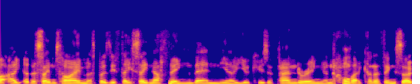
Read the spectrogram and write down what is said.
But I, at the same time, I suppose if they say nothing, then you know you accuse of pandering and all that kind of thing. So I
